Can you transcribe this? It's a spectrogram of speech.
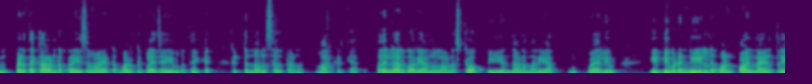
ഇപ്പോഴത്തെ കറണ്ട് പ്രൈസുമായിട്ട് മൾട്ടിപ്ലൈ ചെയ്യുമ്പോഴത്തേക്ക് കിട്ടുന്ന റിസൾട്ടാണ് മാർക്കറ്റ് ക്യാപ്പ് അതെല്ലാവർക്കും അറിയാമെന്നുള്ളതാണ് സ്റ്റോക്ക് പി എന്താണെന്നറിയാം. ബുക്ക് വാല്യൂ ഈ dividend yield one point nine three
